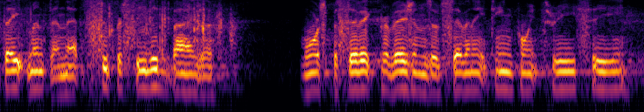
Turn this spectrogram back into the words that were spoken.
statement and that's superseded by the more specific provisions of 718.3C?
